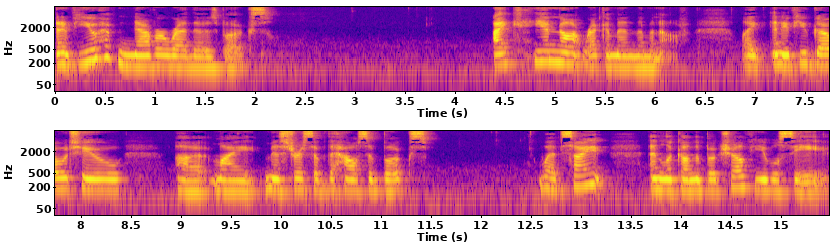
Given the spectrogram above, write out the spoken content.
And if you have never read those books, I cannot recommend them enough. Like, and if you go to uh, my Mistress of the House of Books website and look on the bookshelf, you will see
